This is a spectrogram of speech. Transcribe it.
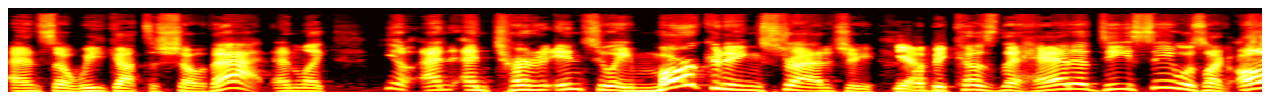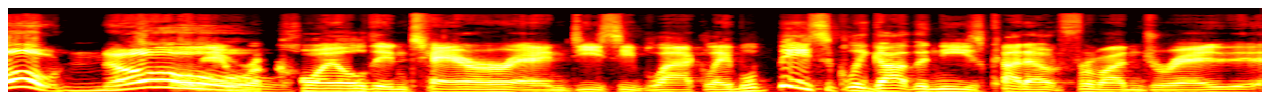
And so we got to show that and like you know and and turn it into a marketing strategy. Yeah. but because the head of dc was like oh no! They recoiled in terror, and DC Black Label basically got the knees cut out from under it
